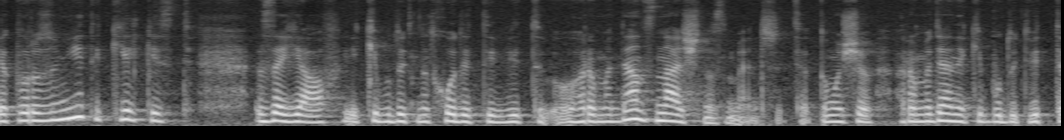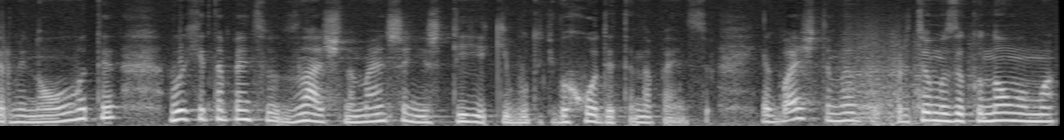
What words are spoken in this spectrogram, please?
Як ви розумієте, кількість заяв, які будуть надходити від громадян, значно зменшиться, тому що громадян, які будуть відтерміновувати вихід на пенсію, значно менше, ніж ті, які будуть виходити на пенсію. Як бачите, ми при цьому зекономимо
